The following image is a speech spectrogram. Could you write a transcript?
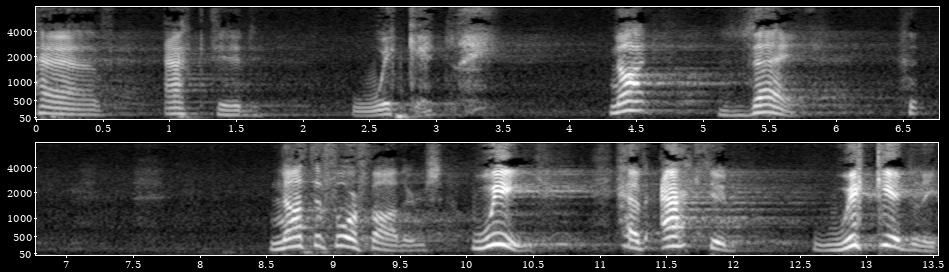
have acted wickedly. Not they, not the forefathers. We have acted wickedly.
